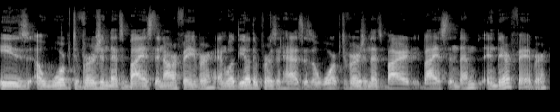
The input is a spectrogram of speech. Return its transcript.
is a warped version that's biased in our favor, and what the other person has is a warped version that's biased in them in their favor.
